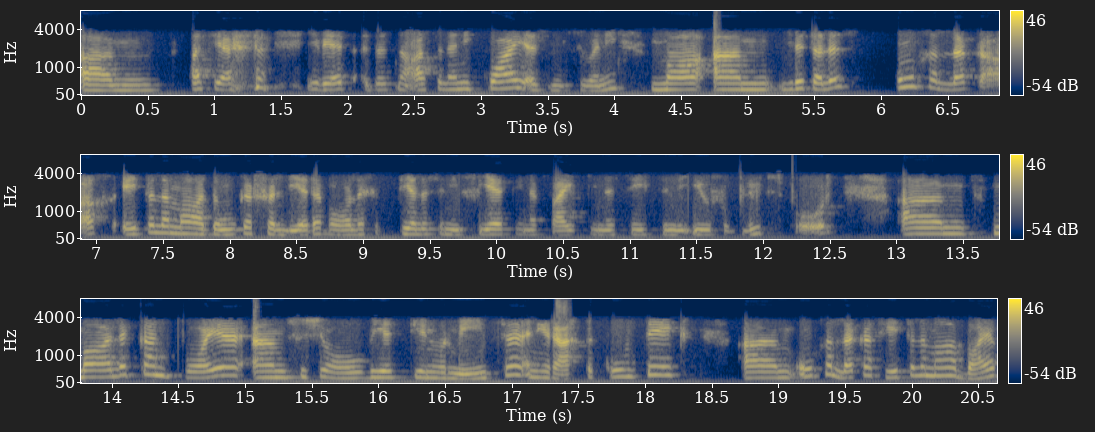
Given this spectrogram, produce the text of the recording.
Ehm um, as jy jy weet dis nou as hulle nie kwaai is en so nie, maar ehm um, jy weet hulle is ongelukkig het hulle maar 'n donker verlede waar hulle geteel is in die 14de, 15de, 16de eeu vir bloedsport. Ehm um, maar hulle kan baie ehm um, sosiaal wees teenoor mense in die regte konteks Um ongelukkig het hulle maar baie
